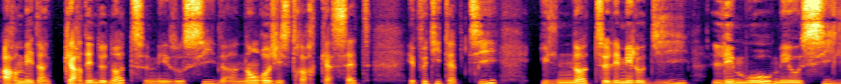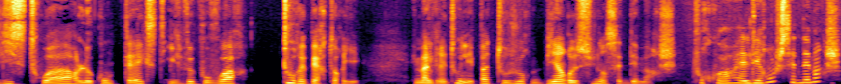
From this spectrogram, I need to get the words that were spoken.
armés d'un carnet de notes, mais aussi d'un enregistreur cassette, et petit à petit, il note les mélodies, les mots, mais aussi l'histoire, le contexte, il veut pouvoir tout répertorié. Et malgré tout, il n'est pas toujours bien reçu dans cette démarche. Pourquoi? Elle dérange cette démarche?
